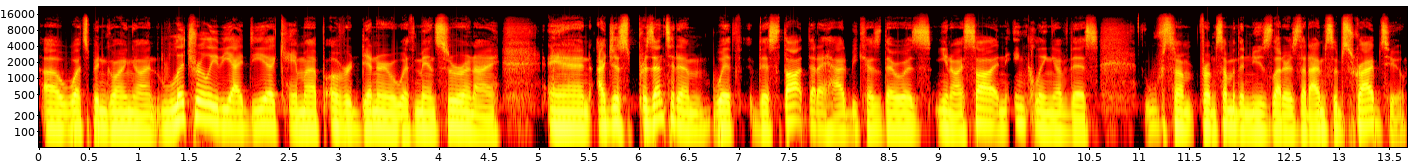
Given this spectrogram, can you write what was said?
uh, what's been going on. Literally the idea came up over dinner with mansoor and i and i just presented him with this thought that i had because there was you know i saw an inkling of this some from some of the newsletters that i'm subscribed to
